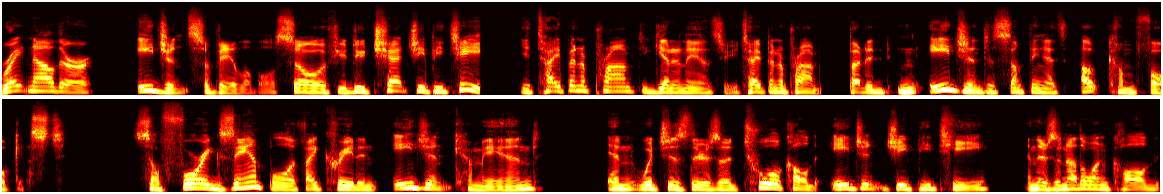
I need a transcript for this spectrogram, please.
right now there are agents available. So if you do chat GPT, you type in a prompt, you get an answer. You type in a prompt, but an, agent is something that's outcome focused. So for example, if I create an agent command and which is there's a tool called agent GPT and there's another one called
